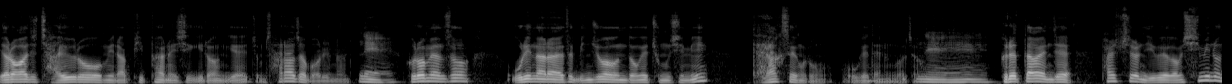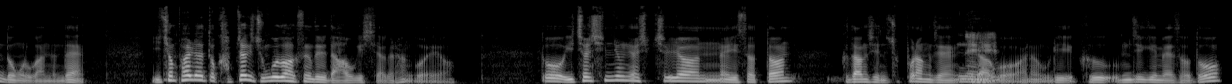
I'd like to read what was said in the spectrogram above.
여러 가지 자유로움이나 비판 의식 이런 게 좀 사라져 버리는. 네. 그러면서 우리나라에서 민주화 운동의 중심이 대학생으로 오게 되는 거죠. 네. 그랬다가 이제 87년 이후에 가면 시민 운동으로 갔는데 2008년 또 갑자기 중고등학생들이 나오기 시작을 한 거예요. 또 2016년, 17년에 있었던 그 당시 이제 촛불항쟁이라고 네. 하는 우리 그 움직임에서도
